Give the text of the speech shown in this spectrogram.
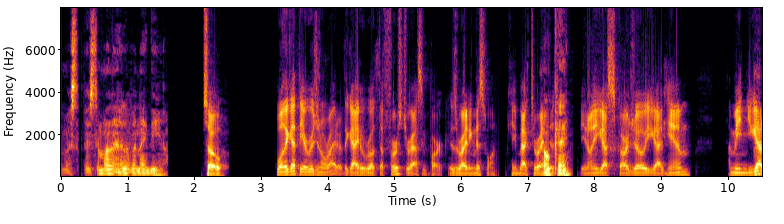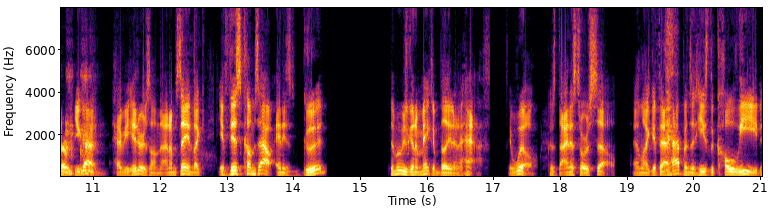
They must have pissed him on a hell of an idea. So, well, they got the original writer, the guy who wrote the first Jurassic Park, is writing this one. Came back to write. this Okay. one. You know, you got ScarJo, you got him. I mean, you got a, you got heavy hitters on that. And I'm saying, like, if this comes out and is good, the movie's going to make a billion and a half. It will because dinosaurs sell. And like, if that happens and he's the co-lead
